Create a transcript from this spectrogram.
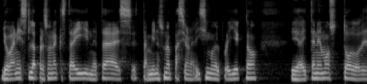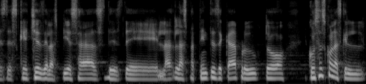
Giovanni es la persona que está ahí, neta, es, también es un apasionadísimo del proyecto. Y ahí tenemos todo, desde sketches de las piezas, desde la, las patentes de cada producto, cosas con las que el,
